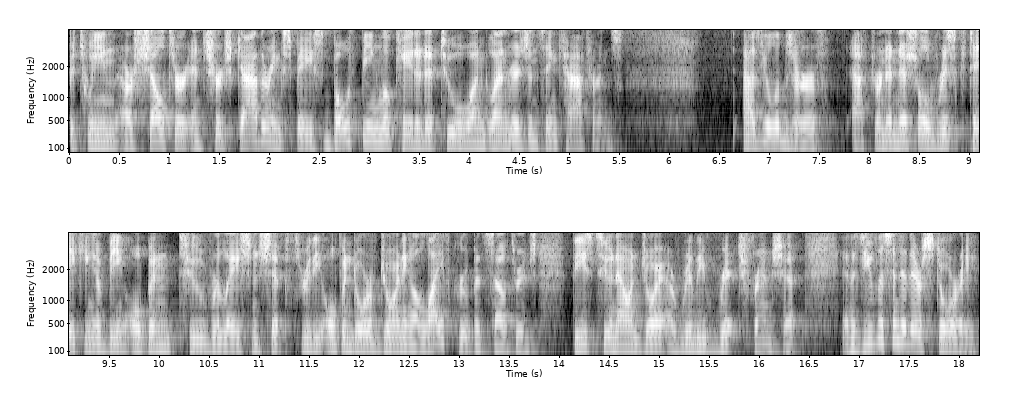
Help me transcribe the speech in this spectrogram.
between our shelter and church gathering space, both being located at 201 Glenridge in St. Catharines. As you'll observe, after an initial risk taking of being open to relationship through the open door of joining a life group at Southridge, these two now enjoy a really rich friendship. And as you listen to their story,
